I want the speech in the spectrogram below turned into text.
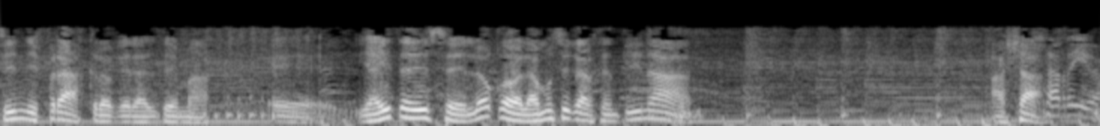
Sin disfraz creo que era el tema. Eh, y ahí te dice, loco, la música argentina Allá allá. arriba.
